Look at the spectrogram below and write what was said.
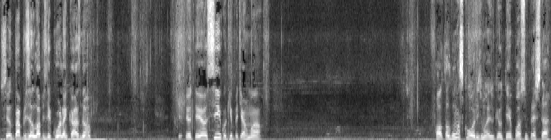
Você não tá precisando lápis de cor lá em casa, não? Eu- Eu tenho cinco aqui para te arrumar. Falta algumas cores, mas o que eu tenho eu posso emprestar.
